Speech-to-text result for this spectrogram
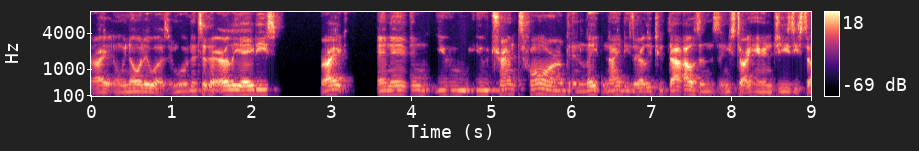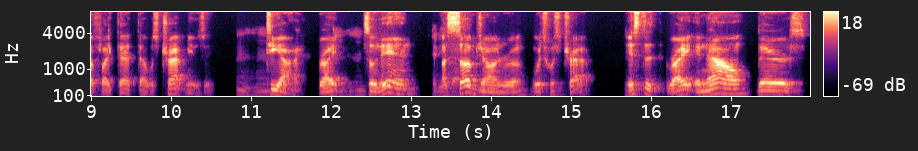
right? And we know what it was. It moved into the early 80s, right? And then you you transformed in late 90s, early 2000s, and you start hearing Jeezy stuff like that. That was trap music, Mhm. T.I., right? Mhm. So then a subgenre, which was trap. It's the right, and now there's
